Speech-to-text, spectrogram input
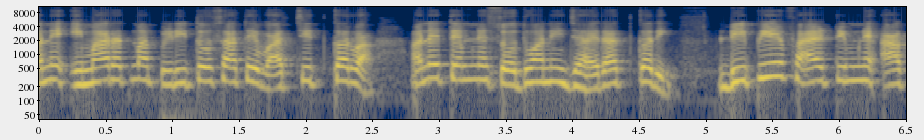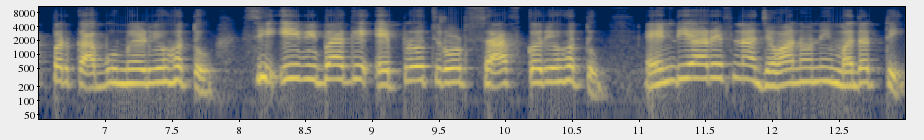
અને ઇમારતમાં પીડિતો સાથે વાતચીત કરવા અને તેમને શોધવાની જાહેરાત કરી. ડીપીએ ફાયર ટીમને આગ પર કાબૂ મેળવ્યો હતો. સીઈ વિભાગે એપ્રોચ રોડ સાફ કર્યો હતો. એનડીઆરએફના જવાનોની મદદથી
